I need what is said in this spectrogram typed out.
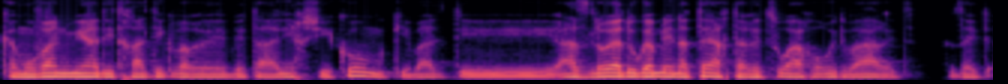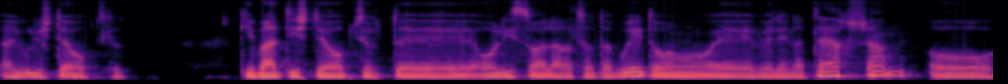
כמובן מיד התחלתי כבר בתהליך שיקום, קיבלתי, אז לא ידעו גם לנתח את הרצועה האחורית בארץ, אז הי- היו לי שתי אופציות. קיבלתי שתי אופציות, או לנסוע לארה"ב ולנתח שם, או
